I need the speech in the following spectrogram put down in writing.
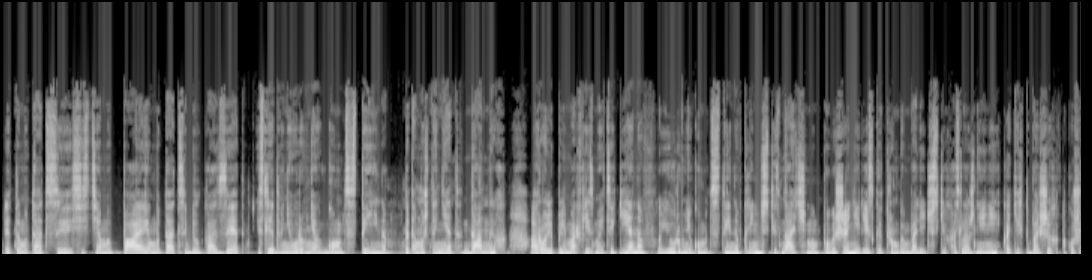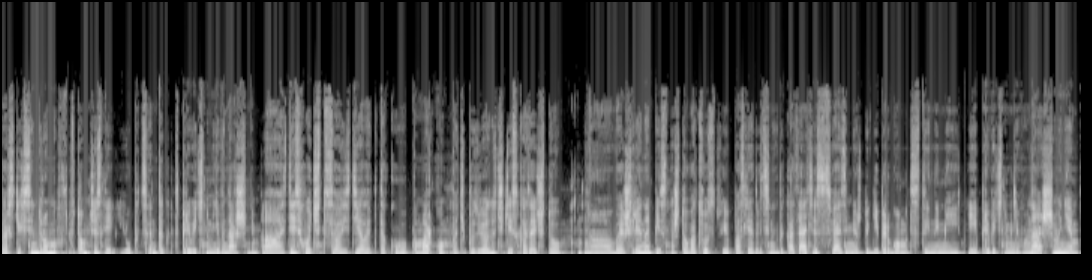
Это мутации системы ПАИ, мутации белка Z, исследование уровня гомоцистеина, потому что нет данных о роли полиморфизма этих генов и уровня гомоцистеина в клинически значимом повышении риска тромбоэмболических осложнений, каких-то больших акушерских синдромов, в том числе и у пациенток с привычным невынашиванием. А здесь хочется сделать такую помарку по типу звездочки и сказать, что а, в Эшере написано, что в отсутствии последовательных доказательств связи между гипергомоцистеином гомоцистеинемии и привычным невынашиванием,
